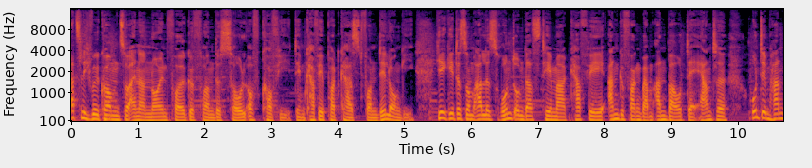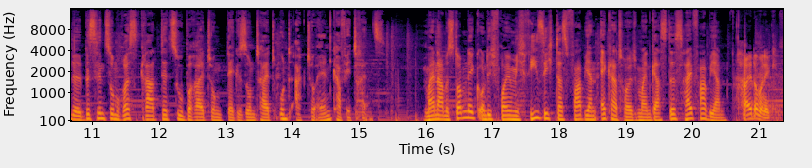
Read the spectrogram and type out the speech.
Herzlich willkommen zu einer neuen Folge von The Soul of Coffee, dem Kaffee-Podcast von DeLonghi. Hier geht es um alles rund um das Thema Kaffee, angefangen beim Anbau, der Ernte und dem Handel bis hin zum Röstgrad der Zubereitung, der Gesundheit und aktuellen Kaffeetrends. Mein Name ist Dominik und ich freue mich riesig, dass Fabian Eckert heute mein Gast ist. Hi Fabian. Hi Dominik.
